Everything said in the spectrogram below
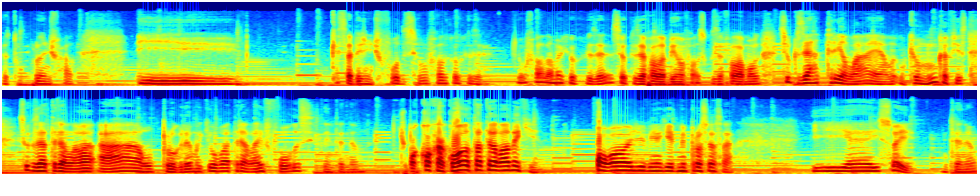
eu tô por onde falo. E. Quer saber, gente? Foda-se, eu vou falar o que eu quiser. Eu vou falar mais o que eu quiser. Se eu quiser falar bem, eu falo. Se eu quiser falar mal, se eu quiser atrelar ela, o que eu nunca fiz. Se eu quiser atrelar ah, o programa aqui, eu vou atrelar e foda-se, tá entendendo? Tipo, a Coca-Cola tá atrelada aqui. Pode vir aqui me processar. E é isso aí, entendeu?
